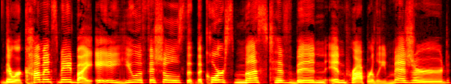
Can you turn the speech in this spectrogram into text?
There were comments made by AAU officials that the course must have been improperly measured.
